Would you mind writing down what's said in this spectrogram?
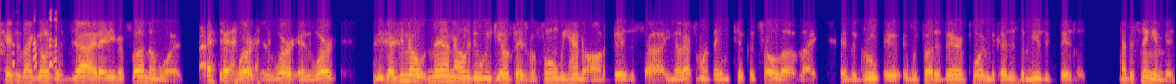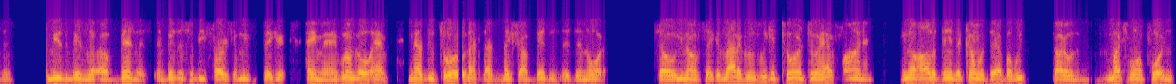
it's like going to a job. It ain't even fun no more. It's work. It's work. It's work. Because you know now, not only do we get on stage perform, we handle all the business side. You know that's one thing we took control of. Like as a group, it, it- we felt it very important because it's the music business, not the singing business. The music business of business, and business should be first. And we figured, hey man, if we're gonna go have you know do tour, let's let's make sure our business is in order. So you know what I'm saying? 'Cause a lot of groups we can tour and tour and have fun and you know all the things that come with that. But we thought it was much more important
